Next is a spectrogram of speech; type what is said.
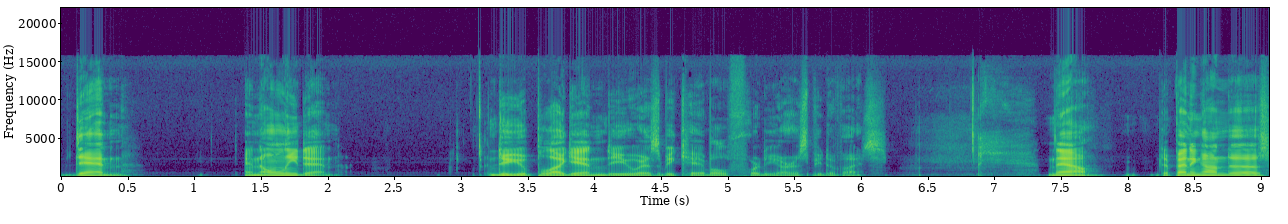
Then, and only then, do you plug in the USB cable for the RSP device. Now, depending on the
